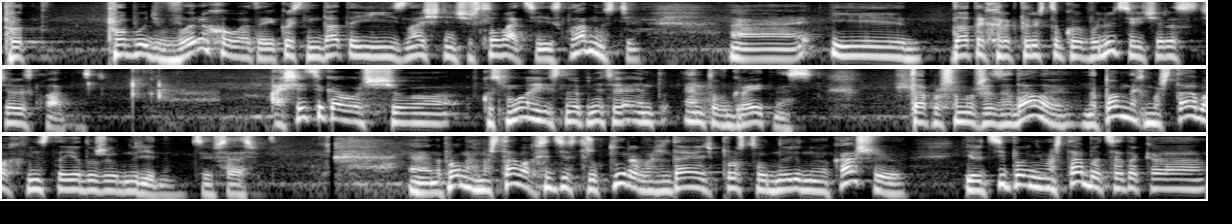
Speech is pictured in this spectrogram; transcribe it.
про, пробують вирахувати, якось надати їй значення числова цієї складності е, і дати характеристику еволюції через, через складність. А ще цікаво, що в космології існує поняття end of greatness. Те, про що ми вже згадали, на певних масштабах він стає дуже однорідним, цей всесвіт. Е, на певних масштабах всі ці структури виглядають просто однорідною кашею. І оці певні масштаби це така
